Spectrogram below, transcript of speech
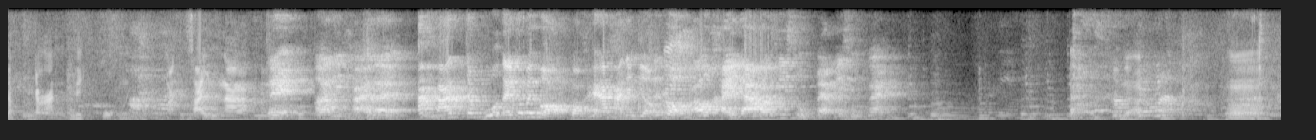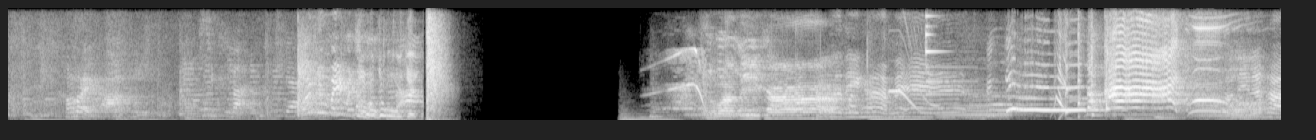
จัดการเด็กพวกนี้มันไส้นะนี่ร้านนี้ขายอะไร อาหารจะพูดไหนก็ไม่บอก บอกแค่อาหารอย่างเดียวฉันบอกเอาไข่ดาวที่สุกแบบไม่สุกไงจริงเหรออ่าเท่าไหร่คะทำไมมันจะมาดูยังสวัสดีค่ะสวัสดีค่ะแม่แอนวันนี้นะคะ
